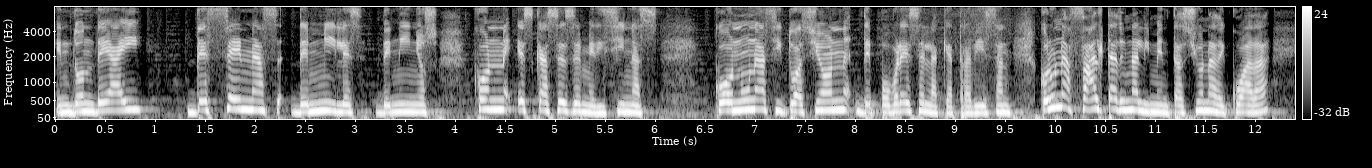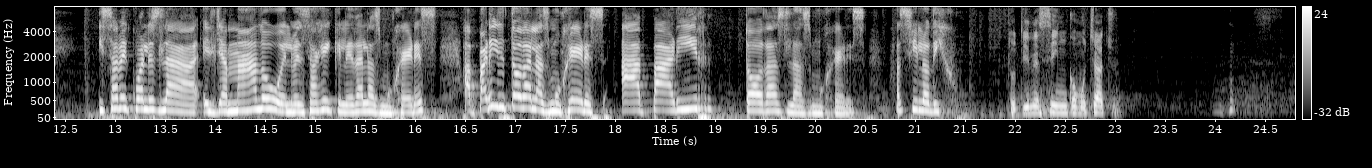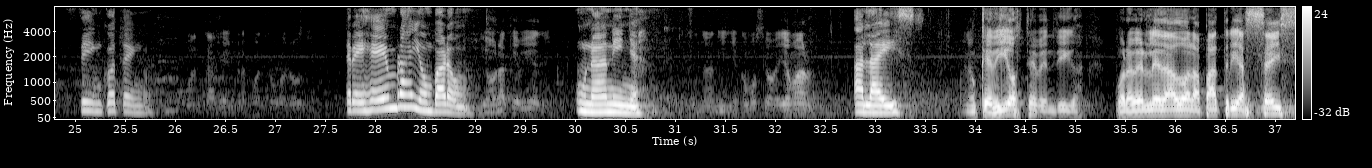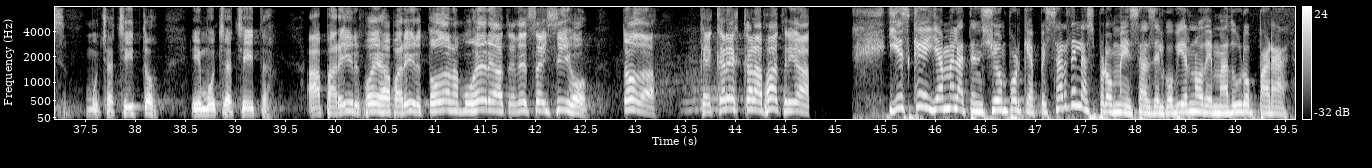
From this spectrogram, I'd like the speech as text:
en donde hay decenas de miles de niños con escasez de medicinas, con una situación de pobreza en la que atraviesan, con una falta de una alimentación adecuada. ¿Y sabe cuál es la, el llamado o el mensaje que le da a las mujeres? A parir todas las mujeres, a parir todas las mujeres. Así lo dijo. Tú tienes cinco muchachos. Cinco tengo. ¿Cuántas hembras, cuántos varones? Tres hembras y un varón. ¿Y ahora qué viene? Una niña. Una niña. ¿Cómo se va a llamar? Alaís. Bueno, que Dios te bendiga por haberle dado a la patria seis muchachitos y muchachitas. A parir, pues, a parir. Todas las mujeres a tener seis hijos. Todas. Que crezca la patria. Y es que llama la atención porque a pesar de las promesas del gobierno de Maduro para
